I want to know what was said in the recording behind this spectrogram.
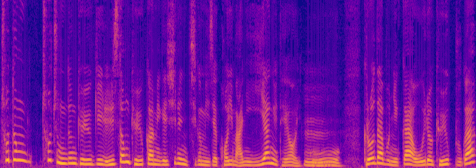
초등 초중등 교육이 일성 교육감에게 실은 지금 이제 거의 많이 이양이 되어 있고 음. 그러다 보니까 오히려 교육부가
